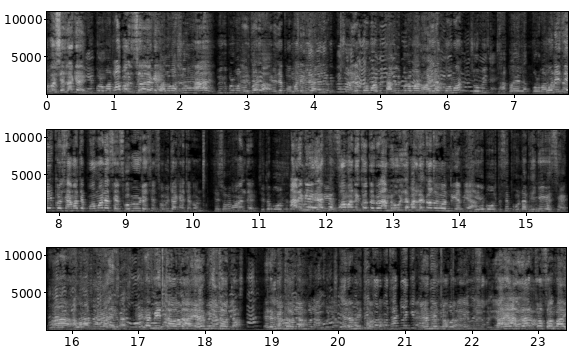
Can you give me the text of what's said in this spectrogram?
অবশ্যই লাগে। প্রমাণ অবশ্যই লাগে। ভালোবাসো? হ্যাঁ। তুমি কি প্রমাণ দিতে পারবা এই যে প্রমাণ এই ছবি এই যে প্রমাণ? থাকলে প্রমাণ হয় না। প্রমাণ? ছবি থাকলে প্রমাণ উনি যে কইছে আমাদের প্রমাণ আছে ছবি উঠেছে ছবি প্রমাণ দেন। সেটা আরে একটা। প্রমাণের কথা আমি উল্টা পাল্টা কথা কোন দিকে আমি সে বলতেছে ফোনটা ভেঙে গেছে হ্যাঁ, ভালোবাসো এটা মিথ্যা হতা এটা মিথ্যা হতা এটা মিথ্যা হতা এটা মিথ্যা হতা থাকলে কি এটা মিথ্যা ভাই আল্লাহর কসম ভাই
